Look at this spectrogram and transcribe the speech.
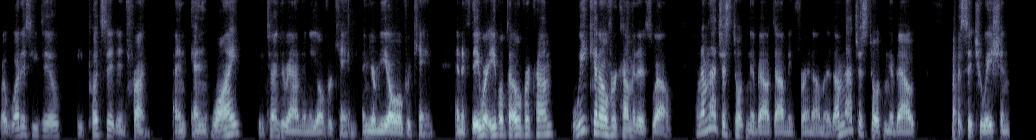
But what does he do? He puts it in front. And, and why? He turned around and he overcame, and Yirmiyahu overcame. And if they were able to overcome, we can overcome it as well. And I'm not just talking about davening for an Amud. I'm not just talking about a situation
